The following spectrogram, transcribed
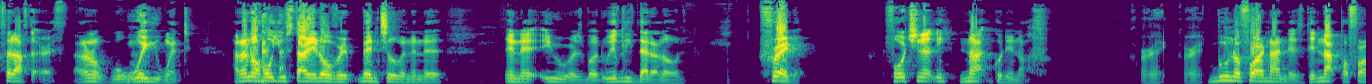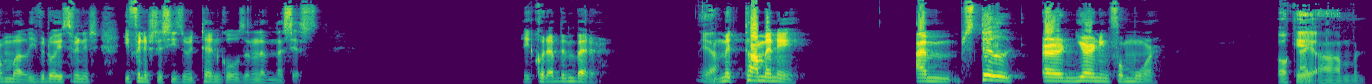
fell off the earth. I don't know Mm. where you went. I don't know how you started over Ben Chilwell in the in the Euros, but we'll leave that alone. Fred, fortunately, not good enough. Correct. Correct. Bruno Fernandes did not perform well, even though he's finished he finished the season with ten goals and eleven assists. He could have been better. Yeah. McTominay, I'm still earn yearning for more. Okay. I- um.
